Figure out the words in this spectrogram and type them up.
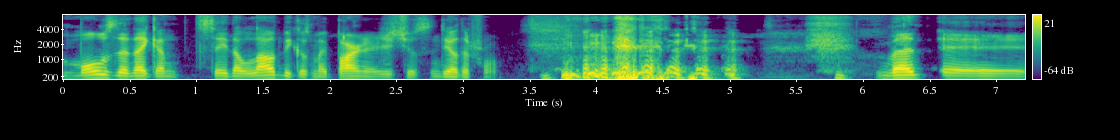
most that I can say it out loud because my partner is just in the other room. But uh,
